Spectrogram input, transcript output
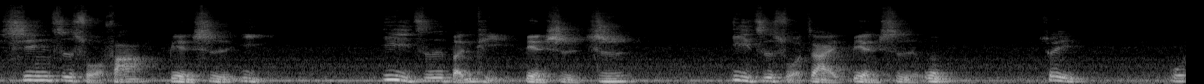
心之所发便是意，意之本体便是知。”意之所在便是物，所以我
